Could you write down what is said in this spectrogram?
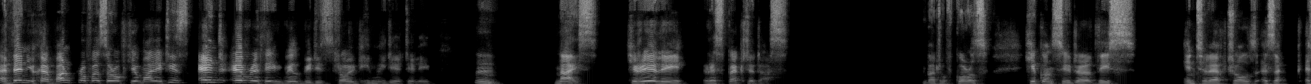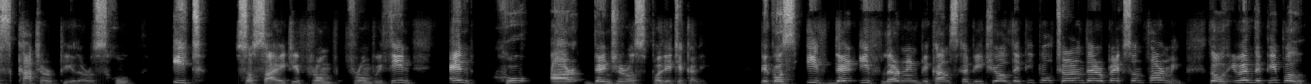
and then you have one professor of humanities, and everything will be destroyed immediately. Mm, nice. He really respected us. But of course, he considered these intellectuals as, a, as caterpillars who eat society from, from within and who are dangerous politically. Because if they, if learning becomes habitual, the people turn their backs on farming. So even the people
